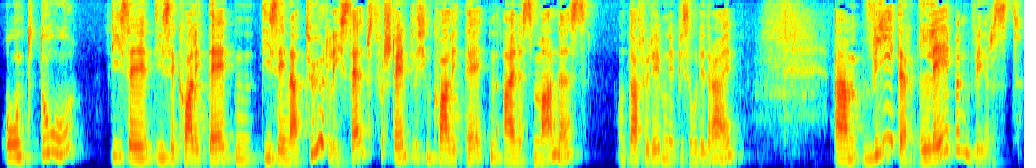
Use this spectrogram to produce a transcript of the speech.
und du diese, diese Qualitäten, diese natürlich selbstverständlichen Qualitäten eines Mannes, und dafür eben Episode 3, ähm, wieder leben wirst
